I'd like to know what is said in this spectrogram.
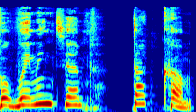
på winningtemp.com.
